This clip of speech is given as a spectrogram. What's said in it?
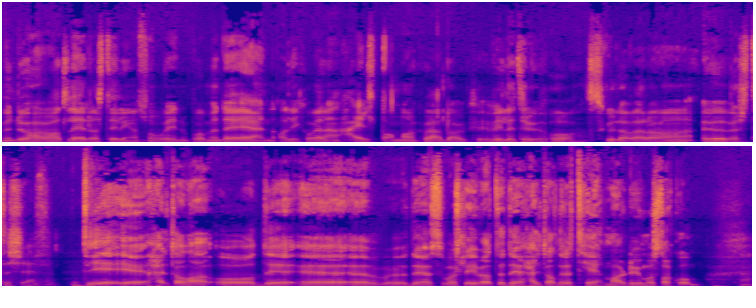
Men, du har jo hatt lederstillinger, som vi var inne på, men det er en, allikevel en helt annen hverdag, vil jeg tro, å skulle være øverste sjef? Det er helt annet, og det er det som var slivet, det er helt andre temaer du må snakke om. Ja.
